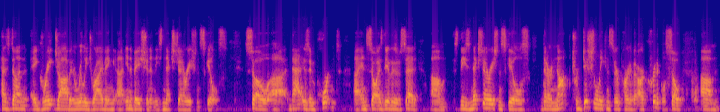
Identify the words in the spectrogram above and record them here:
has done a great job in really driving uh, innovation in these next generation skills. So uh, that is important. Uh, and so, as the others have said, um, these next generation skills that are not traditionally considered part of it are critical. So, um,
